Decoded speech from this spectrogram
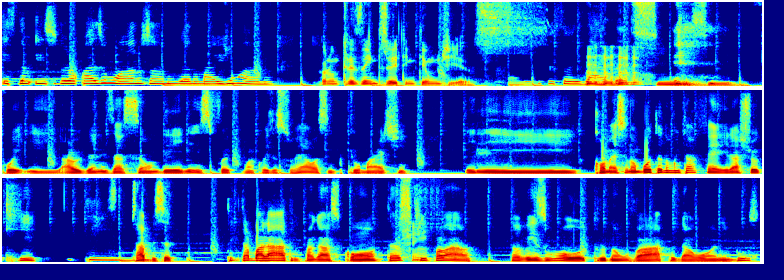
Isso, isso durou quase um ano, se eu não me engano, mais de um ano. Foram 381 dias. Olha que pessoa exata. Sim, sim. Foi, e a organização deles foi uma coisa surreal, assim, porque o Martin, ele começa não botando muita fé. Ele achou que, Sim. sabe, você tem que trabalhar, tem que pagar as contas, Sim. que falar, ah, talvez um ou outro não vá pegar o ônibus,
